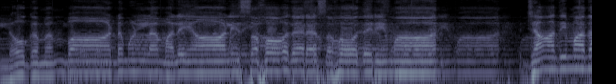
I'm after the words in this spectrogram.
ലോകമെമ്പാടുമുള്ള മലയാളി സഹോദര സഹോദരിമാർ ജാതിമത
